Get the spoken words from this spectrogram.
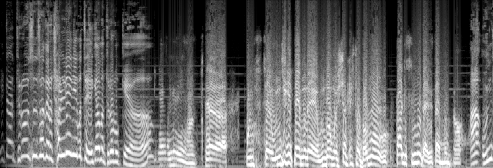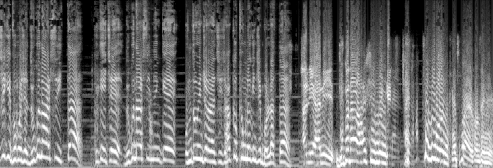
일단 들어온 순서대로 천린이부터 얘기 한번 들어볼게요. 음, 제가 운, 제 운지기 때문에 운동을 시작해서 너무 까기 씁니다 일단 먼저 아 운지기 보고 이제 누구나 할 수 있다. 그게 이제 누구나 할 수 있는 게 운동인 줄 알았지 이제 학교 폭력인 줄 몰랐다. 아니 아니 누구나 할 수 있는 게 하프기면 괜찮아요 선생님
